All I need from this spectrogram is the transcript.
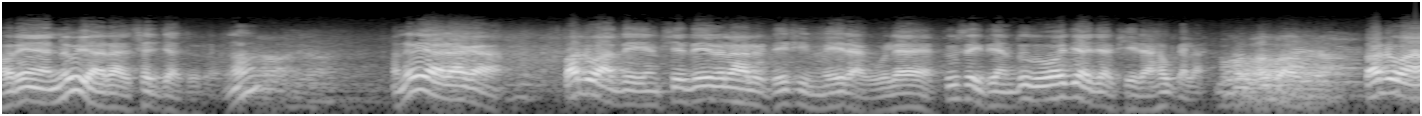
ဟောရင်အနုရာရဆက်ကြဆိုတော့နော် အနုရာရကတတ္တဝါသိရင်ဖြစ်သေးသလားလို့ဒိဋ္ဌိမဲတာကိုလေသူစိတ်ထဲသူသဘောကြကြဖြေတာဟုတ်ကလားဟုတ်ပါဗျာတတ္တဝါ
